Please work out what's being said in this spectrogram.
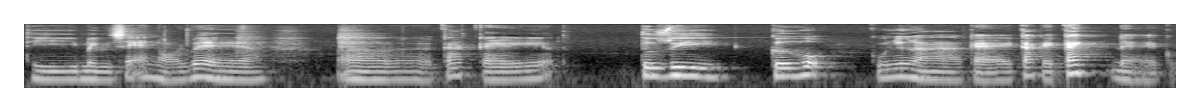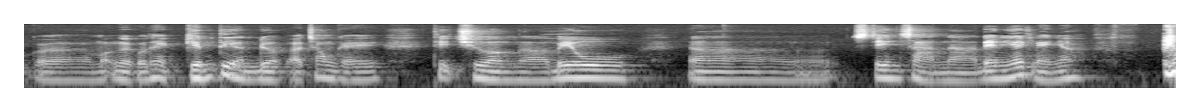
thì mình sẽ nói về ờ, các cái tư duy, cơ hội cũng như là cái các cái cách để ờ, mọi người có thể kiếm tiền được ở trong cái thị trường ờ, BO ờ, trên sàn ờ, DNX này nhá.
